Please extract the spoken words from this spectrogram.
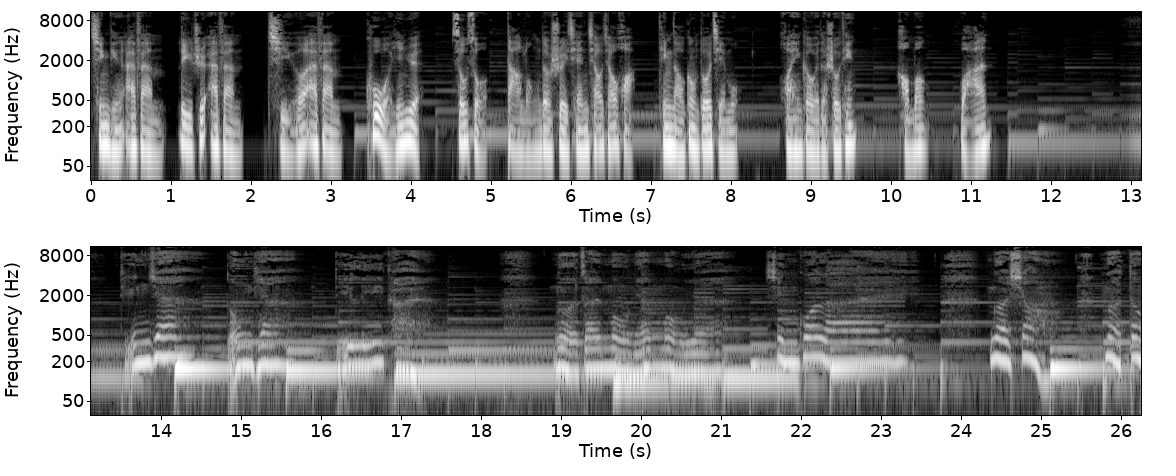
蜻蜓 FM、荔枝 FM、企鹅 FM、酷我音乐，搜索“大龙的睡前悄悄话”，听到更多节目。欢迎各位的收听，好梦，晚安。听见冬天的离开，我在某年某月。醒过来，我想，我等，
